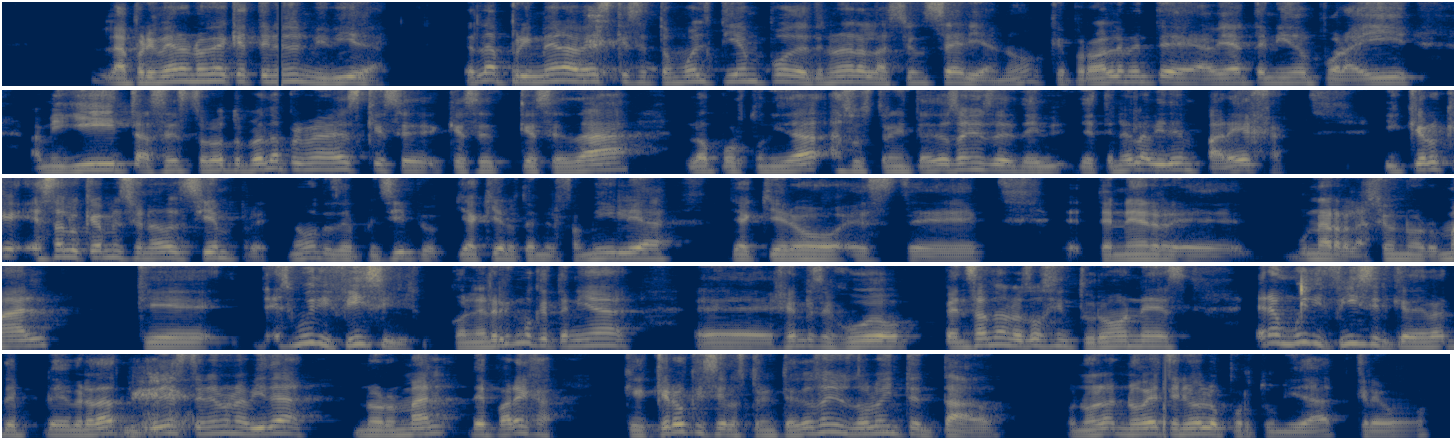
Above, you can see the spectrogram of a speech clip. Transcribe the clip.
la primera novia que he tenido en mi vida. Es la primera vez que se tomó el tiempo de tener una relación seria, ¿no? Que probablemente había tenido por ahí amiguitas, esto, lo otro, pero es la primera vez que se, que se, que se da la oportunidad a sus 32 años de, de, tener la vida en pareja. Y creo que es lo que ha mencionado él siempre, ¿no? Desde el principio. Ya quiero tener familia, ya quiero este, eh, tener eh, una relación normal, que es muy difícil. Con el ritmo que tenía eh, Henry Sejudo, pensando en los dos cinturones, era muy difícil que de, verdad pudieras tener una vida normal de pareja. Que creo que si a los 32 años no lo he intentado, o no, no había tenido la oportunidad, creo,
